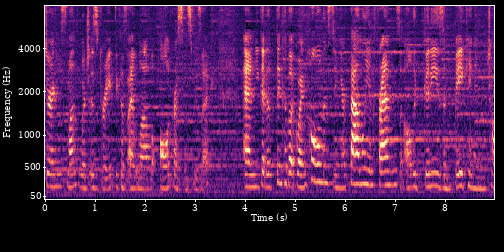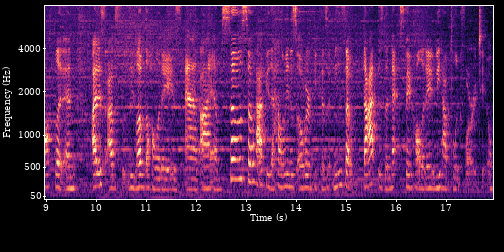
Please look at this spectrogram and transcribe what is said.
during this month, which is great because I love all Christmas music. And you get to think about going home and seeing your family and friends and all the goodies and baking and chocolate. And I just absolutely love the holidays. And I am so, so happy that Halloween is over because it means that that is the next big holiday we have to look forward to.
